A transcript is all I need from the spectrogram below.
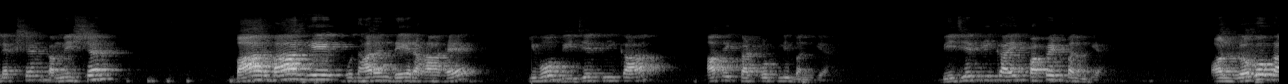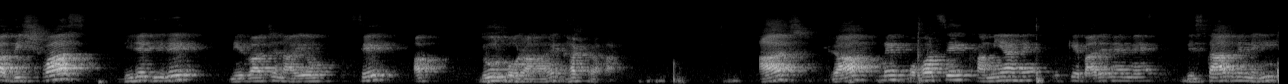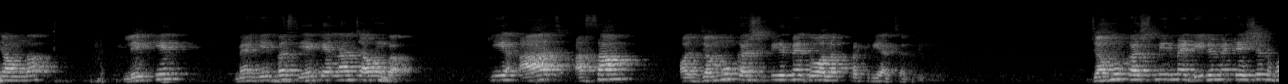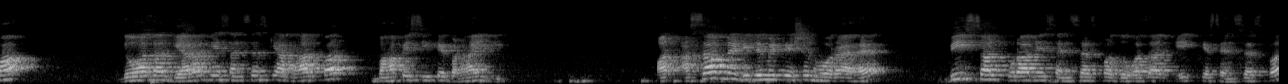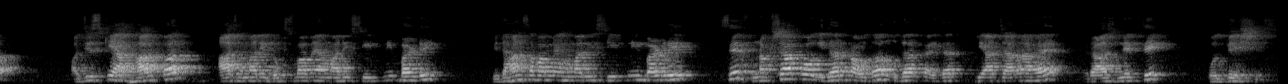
Election commission बार बार ये उदाहरण दे रहा है कि वो बीजेपी का अब एक कठपुतली बन गया बीजेपी का एक पपेट बन गया और लोगों का विश्वास धीरे धीरे निर्वाचन आयोग से अब दूर हो रहा है, घट रहा है। आज ड्राफ्ट में बहुत से खामियाँ हैं, उसके बारे में मैं विस्तार में नहीं जाऊँगा, लेकिन मैं ये बस ये कहना चाहूँगा कि आज असम और जम्मू कश्मीर में दो अलग प्रक्रिया चल रही है। जम्मू कश्मीर में डिलिमिटेशन हुआ। 2011 के सेंसस के आधार पर वहाँ पे सीटें बढ़ाएगी। और असम में डिलिमिटेशन हो रहा है। 20 साल पुराने सेंसस पर 2001 के सेंसस पर। और जिसके आधार पर आज हमारी लोकसभा में हमारी सीट नहीं बढ़ रही। विधानसभा में हमारी सीट नहीं बढ़ रही। सिर्फ़ नक्शा को इधर का उधर उधर का इधर किया जा रहा है राजनीतिक उद्देश्य से।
